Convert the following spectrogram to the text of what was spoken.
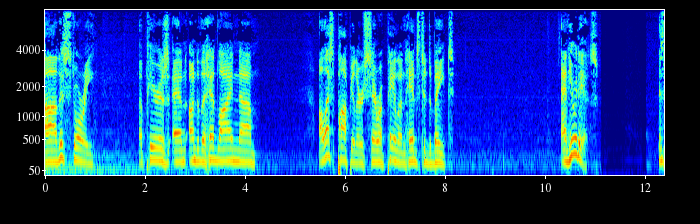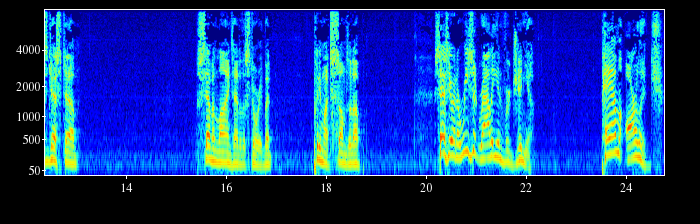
uh, this story appears and under the headline, um, a less popular Sarah Palin heads to debate. And here it is. This is just uh, seven lines out of the story, but pretty much sums it up. says here, at a recent rally in Virginia, Pam Arledge,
